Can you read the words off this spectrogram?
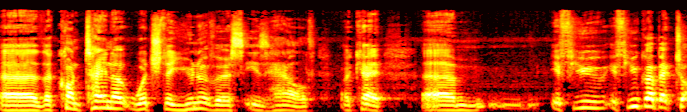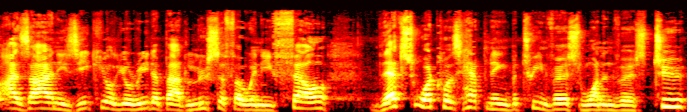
uh, the container which the universe is held. Okay, um, if you if you go back to Isaiah and Ezekiel, you'll read about Lucifer when he fell. That's what was happening between verse one and verse two,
